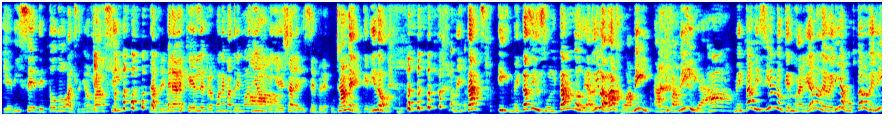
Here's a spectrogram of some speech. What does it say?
le dice de todo al señor Darcy la primera vez que él le propone matrimonio Ah. y ella le dice, pero escúchame, querido, me estás, y me estás insultando de arriba abajo a mí, a mi familia. Ah, Me estás diciendo que en realidad no deberías gustar de mí.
